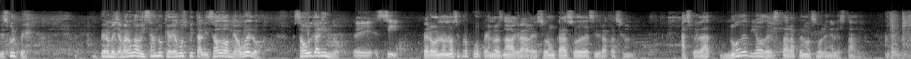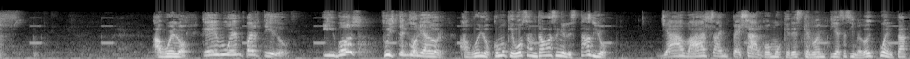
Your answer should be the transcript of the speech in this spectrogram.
Disculpe, pero me llamaron avisando que habían hospitalizado a mi abuelo, Saúl Galindo. Eh, sí, pero no, no se preocupe, no es nada grave, es solo un caso de deshidratación. A su edad no debió de estar a pleno sol en el estadio. Abuelo, ¡Qué buen partido! ¿Y vos fuiste el goleador? abuelo, ¿cómo que vos andabas en el estadio? Ya vas a empezar. ¿Cómo querés que no empiece si me doy cuenta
